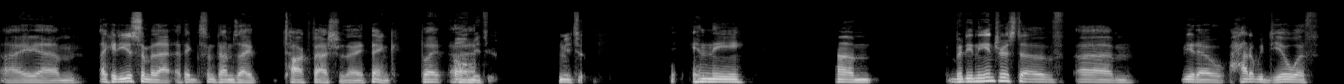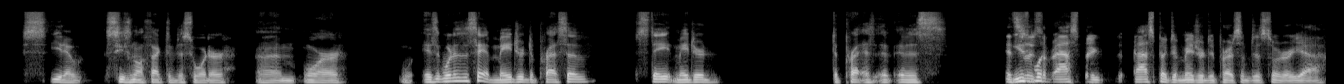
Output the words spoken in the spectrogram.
I um I could use some of that. I think sometimes I talk faster than I think, but oh, uh, oh, me too, me too. In the um, but in the interest of um, you know, how do we deal with you know seasonal affective disorder um or is it what does it say? A major depressive state, major depress. It, was. It's an aspect aspect of major depressive disorder. Yeah,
